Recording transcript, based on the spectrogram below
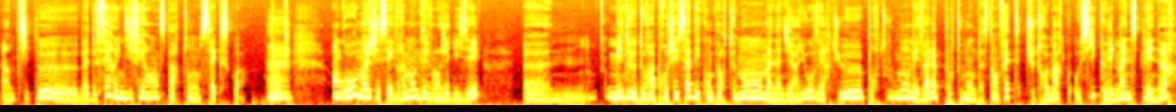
un petit peu, euh, bah, de faire une différence par ton sexe, quoi. Donc mm. En gros, moi, j'essaye vraiment d'évangéliser, euh, mais de, rapprocher ça des comportements managériaux vertueux pour tout le monde et valables pour tout le monde. Parce qu'en fait, tu te remarques aussi que les mindsplainers,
